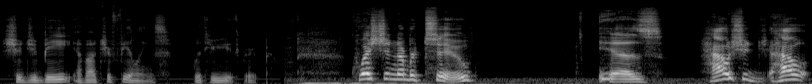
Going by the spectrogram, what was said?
should you be about your feelings with your youth group? Question number 2 is how should how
